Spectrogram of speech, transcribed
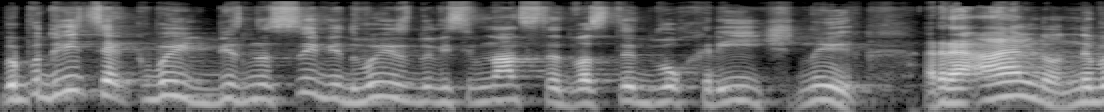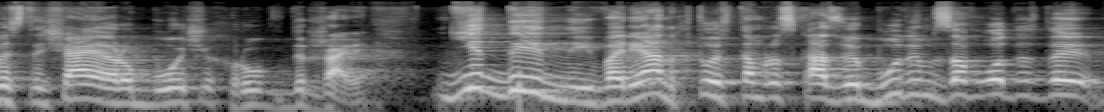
Ви подивіться, як виють бізнеси від виїзду 18-22-річних. Реально не вистачає робочих рук в державі. Єдиний варіант, хтось там розказує, будемо заводити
